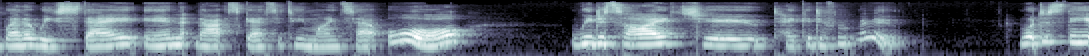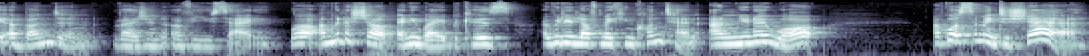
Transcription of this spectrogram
whether we stay in that scarcity mindset or we decide to take a different route. What does the abundant version of you say? Well, I'm going to show up anyway because I really love making content. And you know what? I've got something to share.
